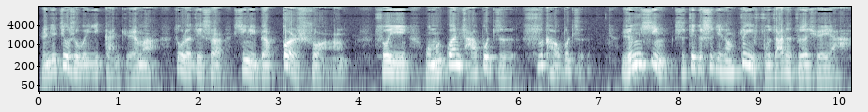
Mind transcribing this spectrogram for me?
人家就是为一感觉嘛，做了这事儿心里边倍儿爽。所以我们观察不止，思考不止。人性是这个世界上最复杂的哲学呀。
